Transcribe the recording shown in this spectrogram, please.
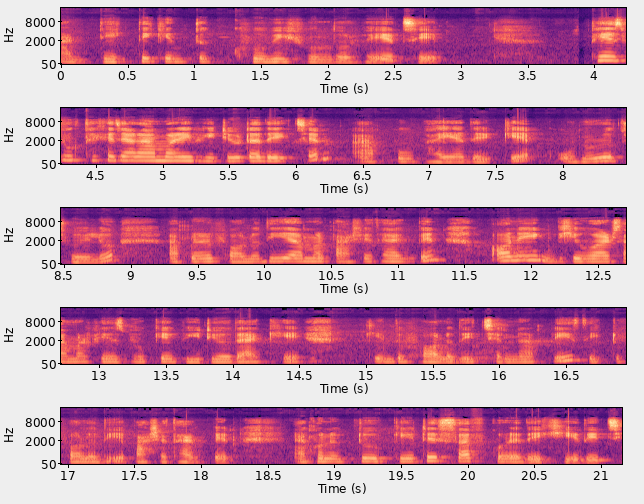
আর দেখতে কিন্তু খুবই সুন্দর হয়েছে। ফেসবুক থেকে যারা আমার এই ভিডিওটা দেখছেন, আপু ভাইয়াদেরকে অনুরোধ রইল, আপনারা ফলো দিয়ে আমার পাশে থাকবেন। অনেক ভিউয়ার্স আমার ফেসবুকে ভিডিও দেখে। কিন্তু ফলো দিচ্ছেন না। প্লিজ একটু ফলো দিয়ে পাশে থাকবেন। এখন একটু কেটে সার্ভ করে দেখিয়ে দিচ্ছি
